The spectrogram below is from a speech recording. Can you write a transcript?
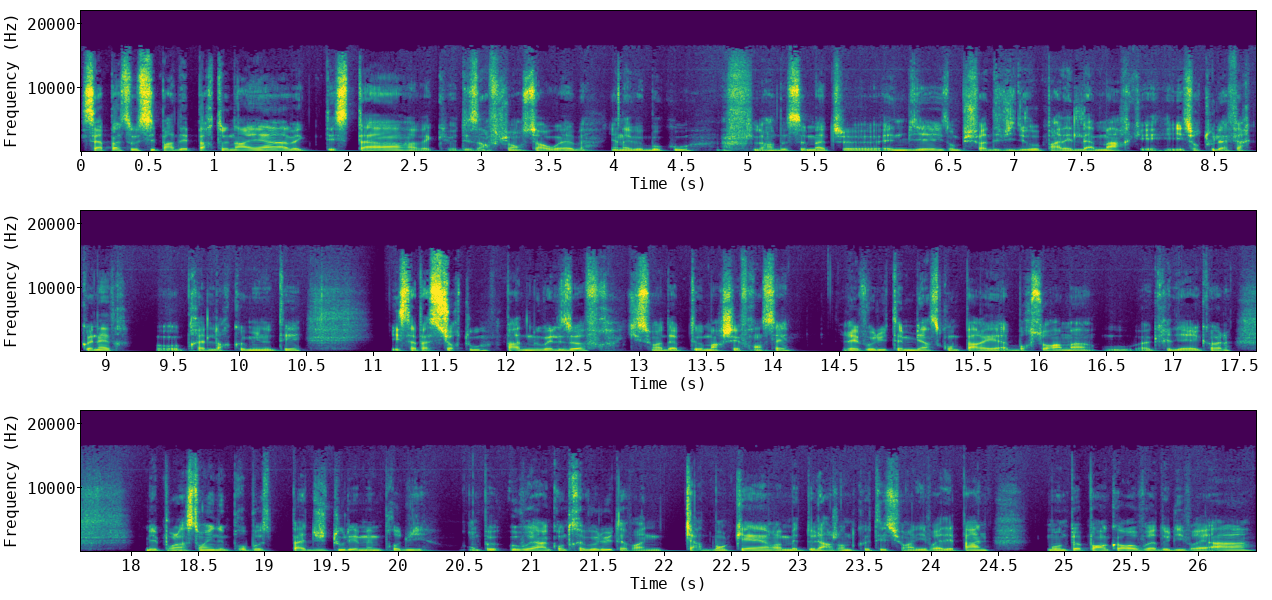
Ça passe aussi par des partenariats avec des stars, avec euh, des influenceurs web. Il y en avait beaucoup lors de ce match euh, NBA. Ils ont pu faire des vidéos, parler de la marque et, surtout la faire connaître auprès de leur communauté. Et ça passe surtout par de nouvelles offres qui sont adaptées au marché français. Revolut aime bien se comparer à Boursorama ou à Crédit Agricole, mais pour l'instant, ils ne proposent pas du tout les mêmes produits. On peut ouvrir un compte Revolut, avoir une carte bancaire, mettre de l'argent de côté sur un livret d'épargne, mais on ne peut pas encore ouvrir de livret A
